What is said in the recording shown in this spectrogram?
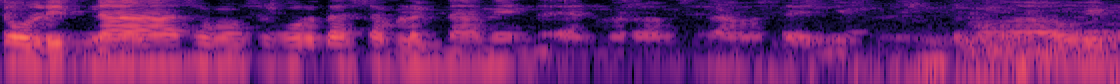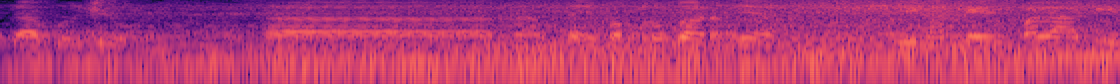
solid na sumusuporta sa vlog namin. Ayan, maraming salamat sa inyo. Sa mga OFW sa, sa ibang lugar. Ayan, ingat kayo palagi.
